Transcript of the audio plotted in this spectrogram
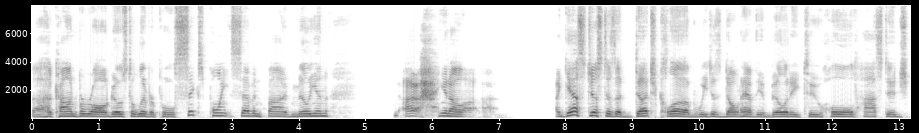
uh, Hakan Viral goes to Liverpool, 6.75 million. I, you know, I guess just as a Dutch club, we just don't have the ability to hold hostage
